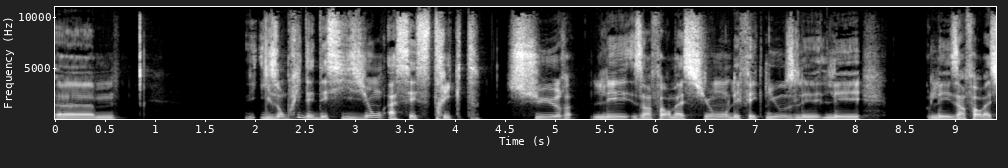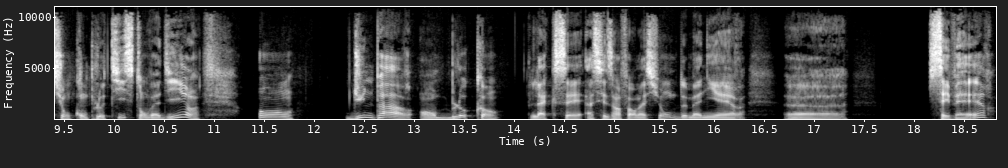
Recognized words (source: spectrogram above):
Euh, ils ont pris des décisions assez strictes sur les informations, les fake news, les, les, les informations complotistes, on va dire, en d'une part en bloquant l'accès à ces informations de manière euh, sévère,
